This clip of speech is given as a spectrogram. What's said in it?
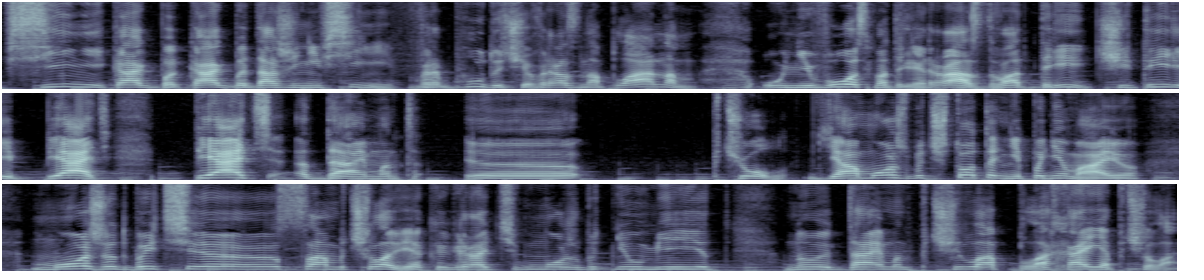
В синий, как бы, как бы даже не в синий. В, будучи в разнопланом, у него, смотри, раз, два, три, четыре, пять. Пять Diamond... Э пчел. Я, может быть, что-то не понимаю. Может быть, э, сам человек играть, может быть, не умеет. Но Даймонд пчела плохая пчела.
